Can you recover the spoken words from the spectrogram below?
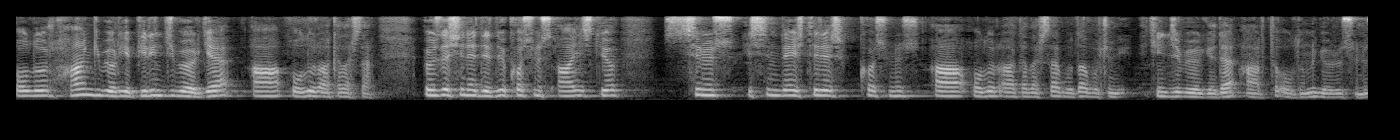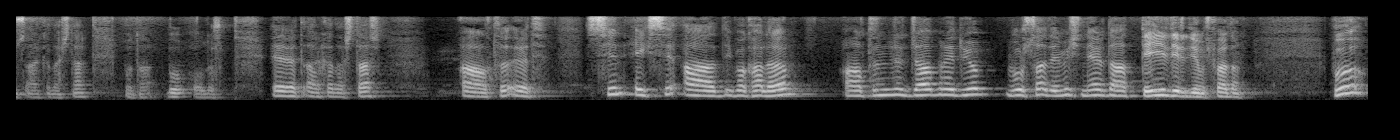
olur. Hangi bölge? Birinci bölge A olur arkadaşlar. Özdeşi nedir diyor. Kosinüs A istiyor. Sinüs isim değiştirir. Kosinüs A olur arkadaşlar. Bu da bu. Çünkü ikinci bölgede artı olduğunu görürsünüz arkadaşlar. Bu da bu olur. Evet arkadaşlar. 6. Evet. Sin eksi A diye bakalım. Altıncı cevabı ne diyor? Bursa demiş. Nerede hat? Değildir diyormuş pardon. Bu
